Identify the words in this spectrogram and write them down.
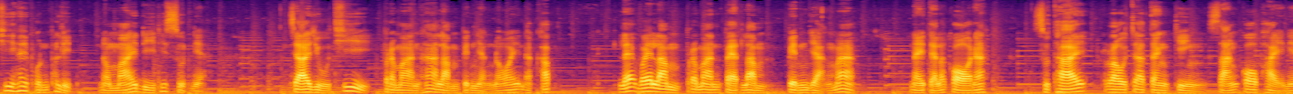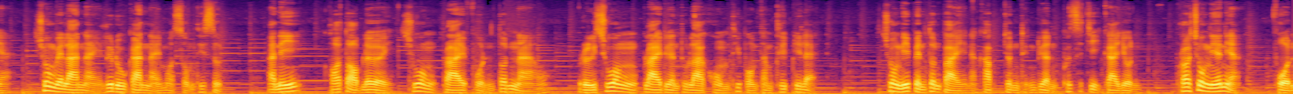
ที่ให้ผลผลิตหน่อไม้ดีที่สุดเนี่ยจะอยู่ที่ประมาณ 5 ลำเป็นอย่างน้อยนะครับ และไว้ลำประมาณ 8 ลำเป็นอย่างมาก ในแต่ละกอนะ สุดท้ายเราจะแต่งกิ่งสางกอไผ่เนี่ยช่วงเวลาไหนฤดูกาลไหนเหมาะสมที่สุด อันนี้ขอตอบเลยช่วงปลายฝนต้นหนาว หรือช่วงปลายเดือนตุลาคมที่ผมทำคลิปนี่แหละ ช่วงนี้เป็นต้นไปนะครับจนถึงเดือนพฤศจิกายน เพราะช่วงนี้เนี่ยฝน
